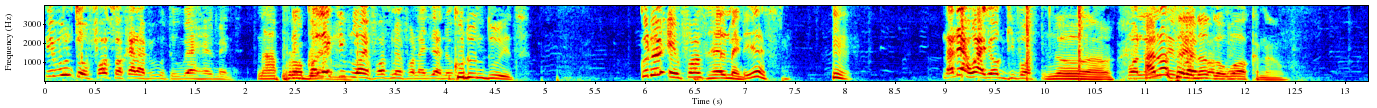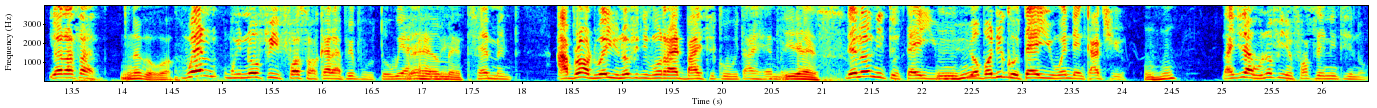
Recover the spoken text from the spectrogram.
even to force Okada people to wear helmet, Now, the problem. collective law enforcement for Nigeria no couldn't do it. couldn't enforce helmet. Yes. Now that's why I just give up. No. Uh, I'm not law saying it no go enforcement. work now. You understand? No go work. When we know fit force our Okada people to wear Wear helmet, helmet, abroad where you know fit even ride bicycle without helmet. Yes. They don't need to tell you. Mm-hmm. Your body go tell you when they catch you. Nigeria will not enforce anything. No.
